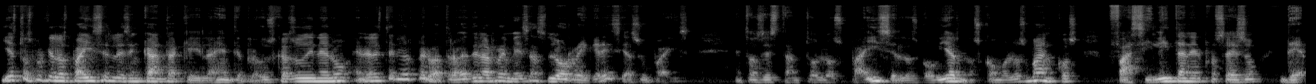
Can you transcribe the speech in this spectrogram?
Y esto es porque a los países les encanta que la gente produzca su dinero en el exterior, pero a través de las remesas lo regrese a su país. Entonces, tanto los países, los gobiernos como los bancos facilitan el proceso de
